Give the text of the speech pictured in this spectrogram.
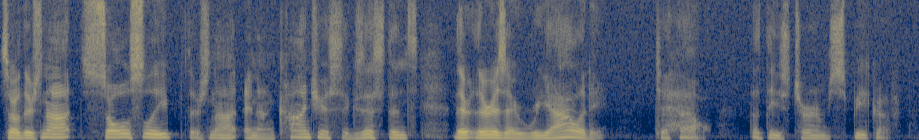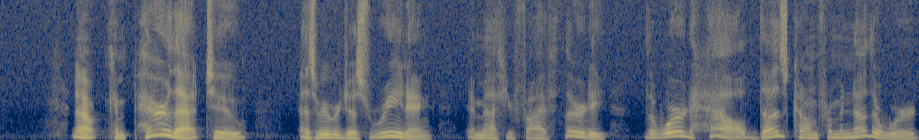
So there's not soul sleep, there's not an unconscious existence. There, there is a reality to hell that these terms speak of. Now, compare that to, as we were just reading in Matthew 5:30, the word hell does come from another word,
